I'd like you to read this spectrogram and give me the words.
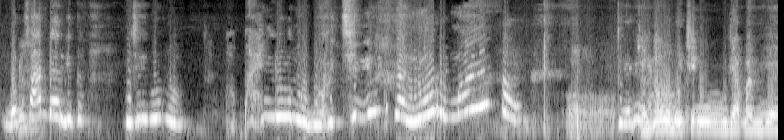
baru sadar gitu. Jadi gue mau ngapain dulu ngebucin? Ini kan normal. Oh. Jadi contoh emang- ngebucin zamannya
